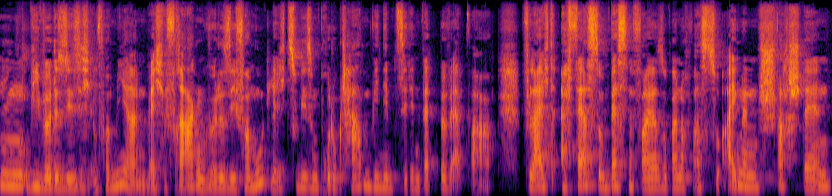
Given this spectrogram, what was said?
hm, wie würde sie sich informieren? Welche Fragen würde sie vermutlich zu diesem Produkt haben? Wie nimmt sie den Wettbewerb wahr? Vielleicht erfährst du im besten Fall sogar noch was zu eigenen Schwachstellen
